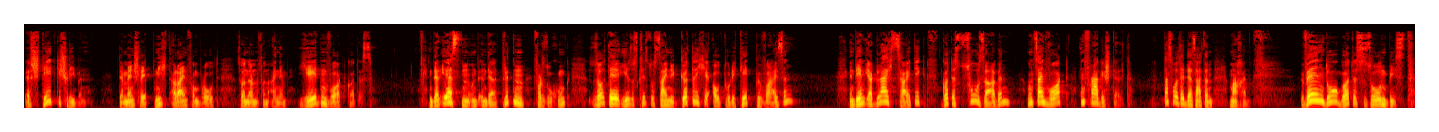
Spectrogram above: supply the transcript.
es steht geschrieben, der Mensch lebt nicht allein vom Brot, sondern von einem jeden Wort Gottes. In der ersten und in der dritten Versuchung sollte Jesus Christus seine göttliche Autorität beweisen, indem er gleichzeitig Gottes Zusagen und sein Wort in Frage stellt. Das wollte der Satan machen. Wenn du Gottes Sohn bist,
